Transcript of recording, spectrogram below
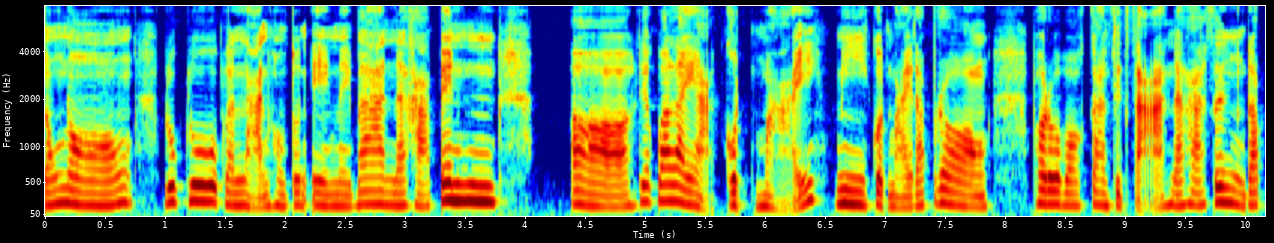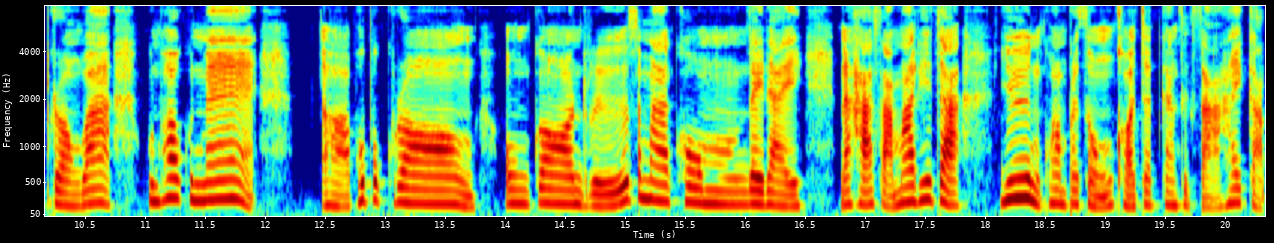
น้องๆ ลูกๆหลานๆของตนเองในบ้านนะคะ เป็น เเรียกว่าอะไรอะ่ะกฎหมายมีกฎหมายรับรอง พรบการศึกษานะคะ ซึ่งรับรองว่าคุณพ่อคุณแม่ผู้ปกครอง องค์กรหรือสมาคมใด ๆนะคะ สามารถที่จะยื่นความประสงค์ขอจัดการศึกษาให้กับ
